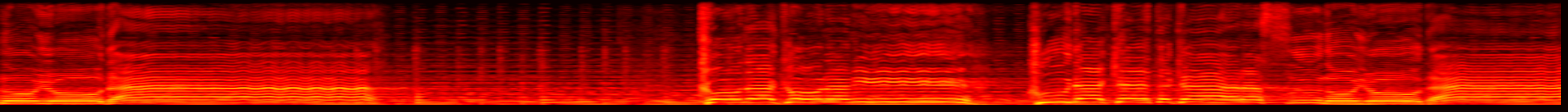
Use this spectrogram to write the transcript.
のようだ。粉々に砕けたガラスのようだ。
